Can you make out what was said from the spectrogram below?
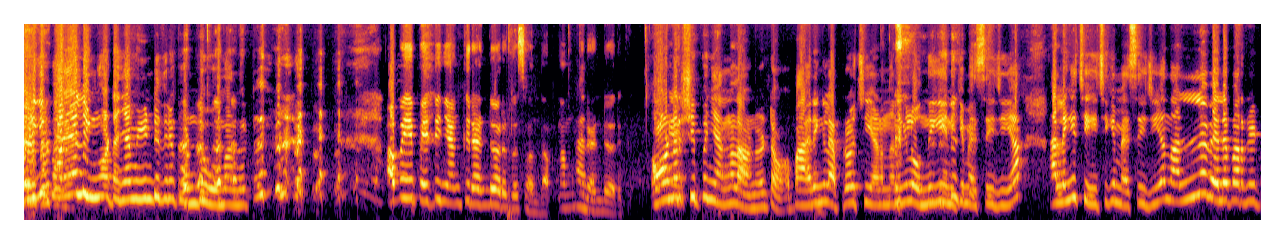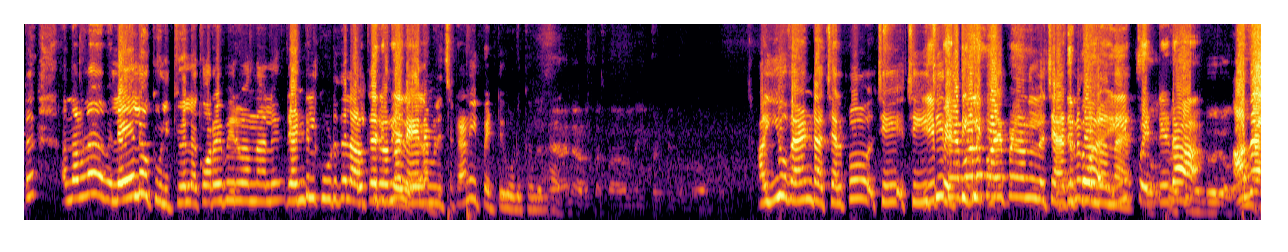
ഒഴുകി പോയാൽ ഇങ്ങോട്ടാ ഞാൻ വീണ്ടും ഇതിനെ കൊണ്ടുപോകും എന്നിട്ട് അപ്പൊ ഈ പെട്ടി ഞങ്ങൾക്ക് രണ്ടുപേർക്ക് സ്വന്തം നമുക്ക് രണ്ടുപേർക്ക്. ഓണർഷിപ്പ് ഞങ്ങളാണ് കേട്ടോ. അപ്പൊ ആരെങ്കിലും അപ്രോച്ച് ചെയ്യണമെന്നുണ്ടെങ്കിൽ ഒന്നുകിൽ എനിക്ക് മെസ്സേജ് ചെയ്യാം. അല്ലെങ്കിൽ ചേച്ചിക്ക് മെസ്സേജ് ചെയ്യാം. നല്ല വില പറഞ്ഞിട്ട് നമ്മൾ ലേലമൊക്കെ വിളിക്കുമല്ലോ കുറെ പേര് വന്നാൽ രണ്ടിൽ കൂടുതൽ ആൾക്കാർ വന്നാൽ ലേലം വിളിച്ചിട്ടാണ് ഈ പെട്ടി കൊടുക്കുന്നത് ഞാൻ അടുത്ത ട്രാവലിന് ഈ പെട്ടി കൊണ്ടുപോകാം അയ്യോ വേണ്ട. ചെലപ്പോ ചേ- ചേച്ചി പോയപ്പോഴാണല്ലോ ചേട്ടനെ അതെ.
